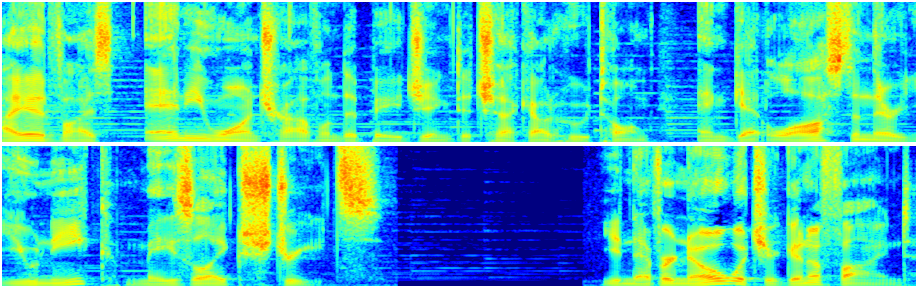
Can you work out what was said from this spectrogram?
I advise anyone traveling to Beijing to check out Hutong and get lost in their unique maze like streets. You never know what you're gonna find.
